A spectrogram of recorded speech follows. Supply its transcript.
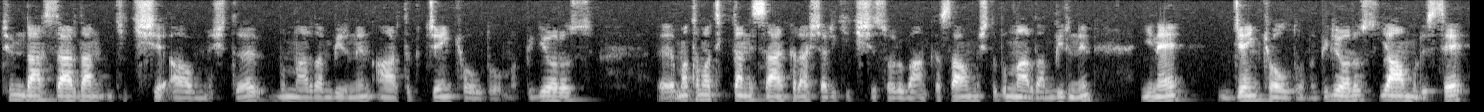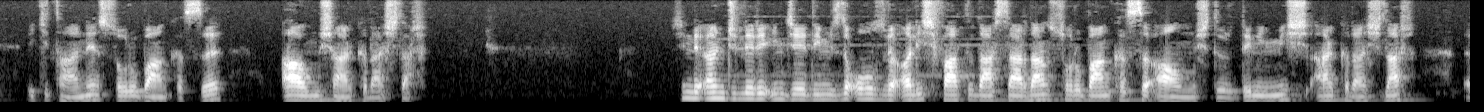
tüm derslerden iki kişi almıştı. Bunlardan birinin artık Cenk olduğunu biliyoruz. E, matematikten ise arkadaşlar iki kişi soru bankası almıştı. Bunlardan birinin yine Cenk olduğunu biliyoruz. Yağmur ise iki tane soru bankası almış arkadaşlar. Şimdi öncüleri incelediğimizde Oğuz ve Aliş farklı derslerden soru bankası almıştır denilmiş arkadaşlar. E,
